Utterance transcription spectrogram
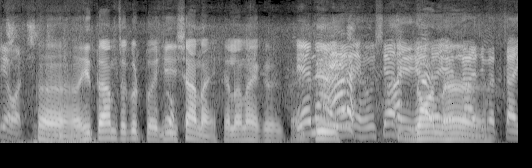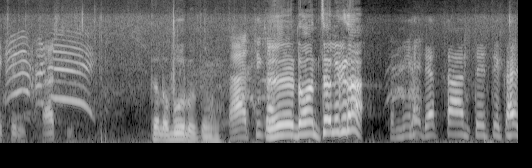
ते वाटत? हा, इथं आमचं गट्टू आहे. ही शान आहे. ह्याला नाही कळत. हे हुशार आहे. डॉन, हा. अजिबात काय करीत? असली. त्याला बोलू तुम्ही हा ती काय ए डॉन चल इकडा. मेंढ्यात ताणते ते काय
